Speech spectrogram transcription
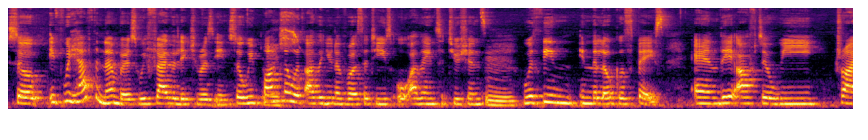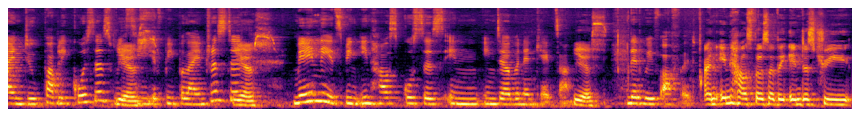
So if we have the numbers, we fly the lecturers in. So we partner Nice. with other universities or other institutions Mm. within in the local space, and thereafter we try and do public courses. We Yes. see if people are interested. Yes. Mainly, it's been in-house courses in in Durban and Cape Town Yes. that we've offered. And in house, those are the industry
